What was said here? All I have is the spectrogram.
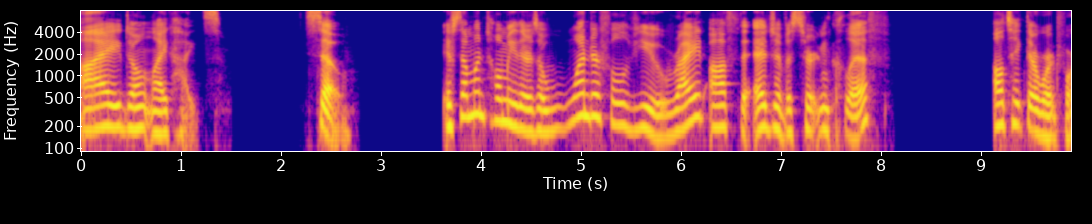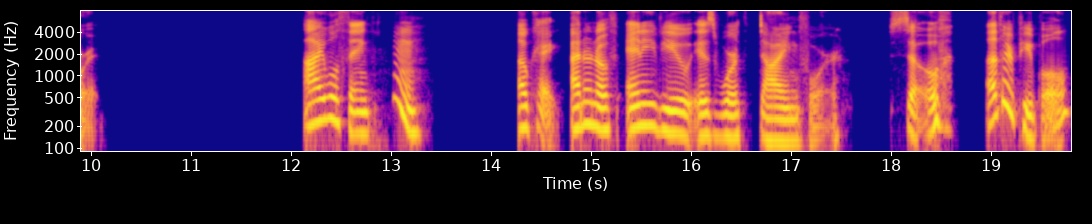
I don't like heights. So, if someone told me there's a wonderful view right off the edge of a certain cliff, I'll take their word for it. I will think, hmm, okay, I don't know if any view is worth dying for. So other people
